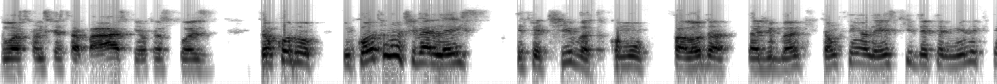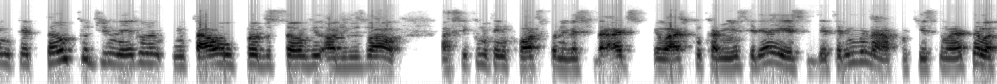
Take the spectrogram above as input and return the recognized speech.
doação de cesta básica, em outras coisas. Então, quando, enquanto não tiver leis efetivas, como falou da, da de Blanc, então tem leis que determinam que tem que ter tanto de negro em tal produção audiovisual assim como tem cotas para universidades, eu acho que o caminho seria esse, determinar, porque isso não é pela,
